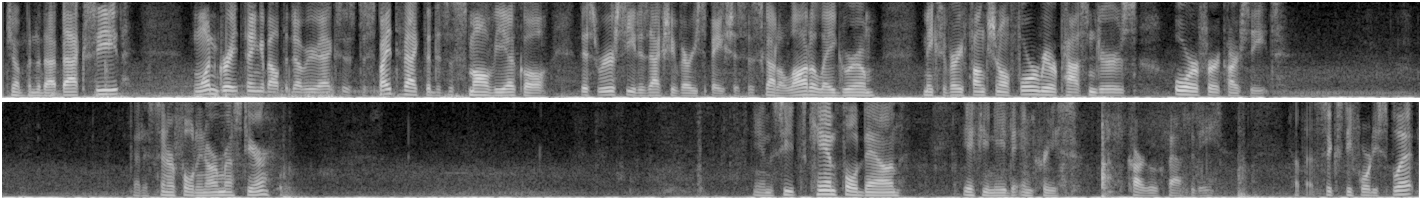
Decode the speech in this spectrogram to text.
Jump into that back seat. One great thing about the WRX is despite the fact that it's a small vehicle, this rear seat is actually very spacious. It's got a lot of leg room, makes it very functional for rear passengers or for a car seat. Got a center folding armrest here. And the seats can fold down if you need to increase cargo capacity. Got that 60-40 split.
